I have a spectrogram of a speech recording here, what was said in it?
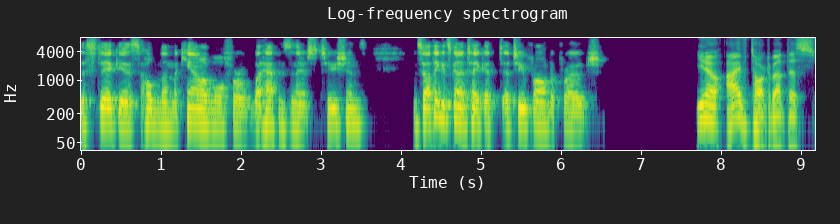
The stick is holding them accountable for what happens in their institutions. And so I think it's going to take a, a two pronged approach. You know, I've talked about this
